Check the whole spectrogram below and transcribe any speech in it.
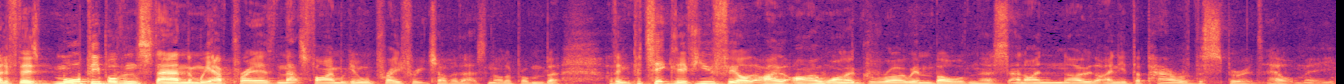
And if there's more people than stand, then we have prayers, and that's fine. We can all pray for each other. That's not a problem. But I think, particularly, if you feel, I, I want to grow in boldness, and I know that I need the power of the Spirit to help me,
